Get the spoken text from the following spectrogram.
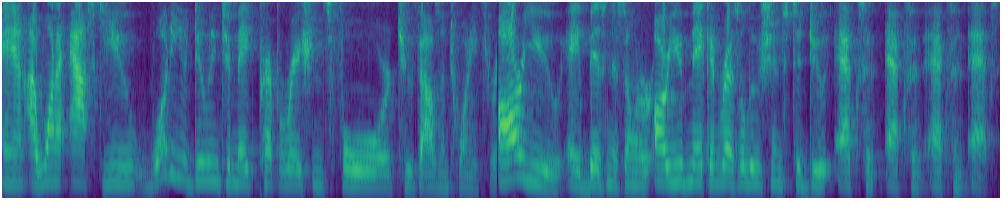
and I want to ask you, what are you doing to make preparations for 2023? Are you a business owner? Are you making resolutions to do X and X and X and X?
